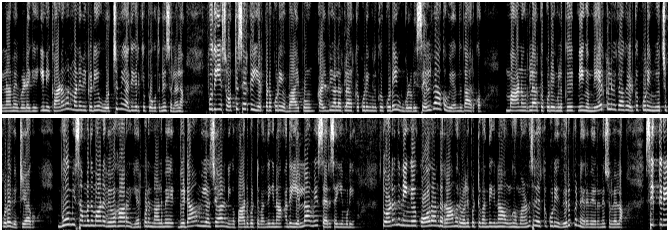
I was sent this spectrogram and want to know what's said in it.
எல்லாமே விலகி இனி கணவன் மனைவிக்கிடையே ஒற்றுமை அதிகரிக்க போகுதுன்னு சொல்லலாம். புதிய சொத்து சேர்க்கை ஏற்படக்கூடிய வாய்ப்பும் கல்வியாளர்களாக இருக்கக்கூடியவங்களுக்கு கூட உங்களுடைய செல்வாக்கு உயர்ந்துதான் இருக்கும். மாணவர்களாக இருக்கக்கூடியவங்களுக்கு நீங்கள் மேற்கல்விக்காக எடுக்கக்கூடிய முயற்சி கூட வெற்றியாகும். பூமி சம்பந்தமான விவகாரம் ஏற்படுனாலுமே விடாமுயற்சியால் நீங்கள் பாடுபட்டு வந்தீங்கன்னா அதை எல்லாமே சரி செய்ய முடியும். தொடர்ந்து நீங்கள் கோதாண்ட ராமர் வழிபட்டு வந்தீங்கன்னா உங்கள் மனசில் இருக்கக்கூடிய விருப்பம் நிறைவேறும்னு சொல்லலாம். சித்திரை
